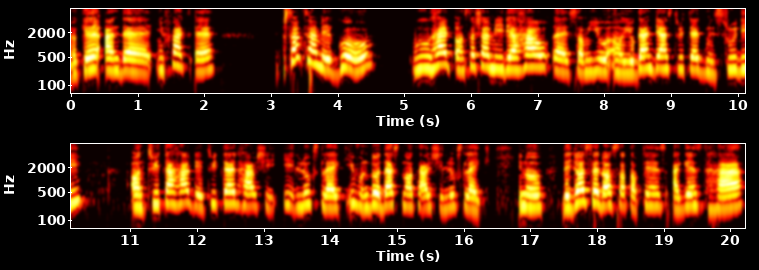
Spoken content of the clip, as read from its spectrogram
Okay, and uh, in fact, uh, some time ago, we heard on social media how uh, some U uh, Ugandans treated Miss Trudy on Twitter, how they tweeted how she it looks like, even though that's not how she looks like. You know, they just said all sorts of things against her,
